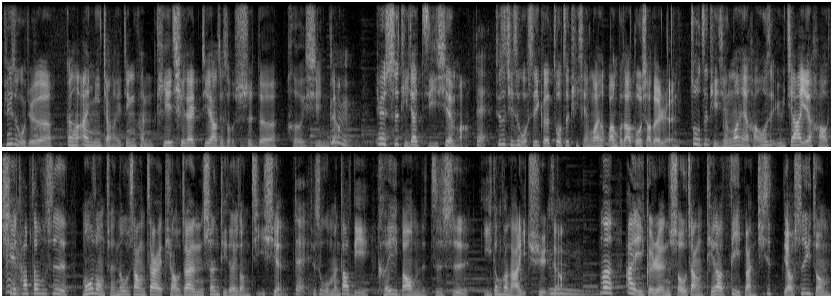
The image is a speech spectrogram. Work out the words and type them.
其实我觉得刚刚艾米讲的已经很贴切，在接到这首诗的核心这样，嗯、因为诗题叫极限嘛，对，就是其实我是一个坐姿体前弯弯不到多少的人，坐姿体前弯也好，或是瑜伽也好，其实它都是某种程度上在挑战身体的一种极限，对，就是我们到底可以把我们的姿势移动到哪里去这样。嗯、那爱一个人，手掌贴到地板，其实表示一种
